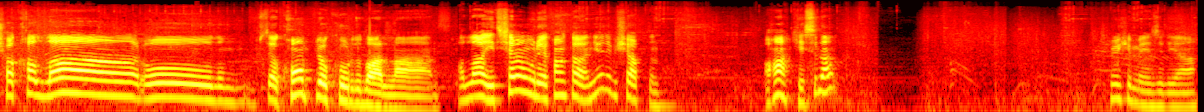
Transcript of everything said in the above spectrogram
Çakallar. Oğlum. Bize komplo kurdular lan. Allah yetişemem oraya kanka. Niye öyle bir şey yaptın? Aha kesi lan. Yetişmiyor ki menzili ya.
